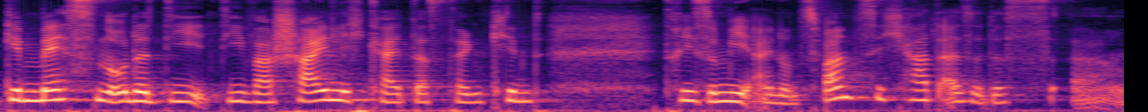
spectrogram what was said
gemessen oder die, die Wahrscheinlichkeit, dass dein Kind Trisomie 21 hat, also das äh,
